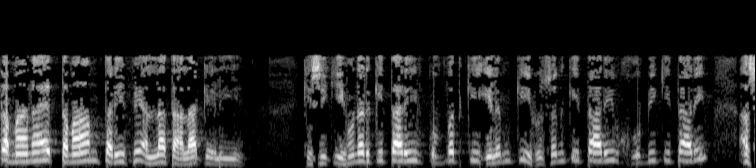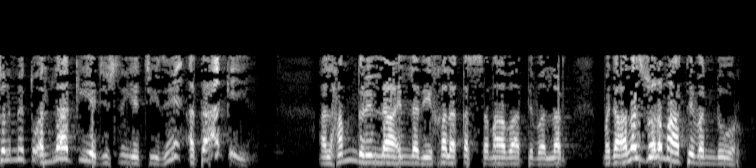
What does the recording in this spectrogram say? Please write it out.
کا معنی ہے تمام تعریفیں اللہ تعالیٰ کے لیے۔ کسی کی ہنر کی تعریف، قوت کی، علم کی، حسن کی تعریف، خوبی کی تعریف، اصل میں تو اللہ کی ہے جس نے یہ چیزیں عطا کی ہیں۔ الحمد للہ اللہ خلق السماوات والارض وجعل الظلمات والنور۔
